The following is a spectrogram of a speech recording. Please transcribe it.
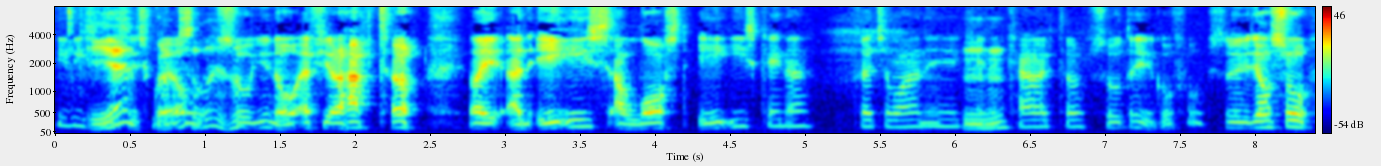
TV series Yeah, as well. absolutely, So you know, if you're after like an eighties, a lost eighties kind of vigilante kind Mm-hmm. of character, so there you go, folks. So also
